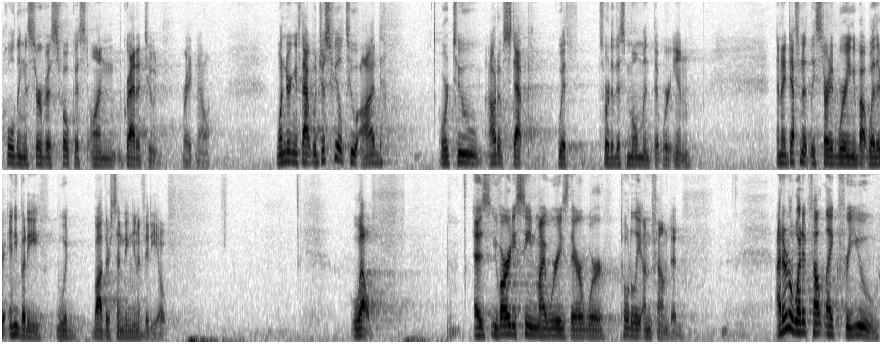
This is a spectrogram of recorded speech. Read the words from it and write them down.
holding a service focused on gratitude right now. Wondering if that would just feel too odd or too out of step with sort of this moment that we're in. And I definitely started worrying about whether anybody would bother sending in a video. Well, as you've already seen, my worries there were totally unfounded. I don't know what it felt like for you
